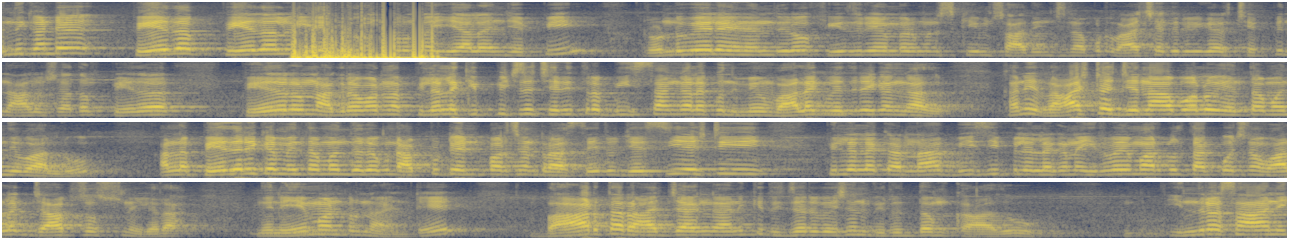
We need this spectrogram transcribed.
ఎందుకంటే పేద పేదలు ఏ కులంలో ఇవ్వాలని చెప్పి రెండు వేల ఎనిమిదిలో ఫీజు రియంబర్మెంట్ స్కీమ్ సాధించినప్పుడు రాజశేఖర రెడ్డి గారు చెప్పి నాలుగు శాతం పేద పేదలను అగ్రవర్ణ పిల్లలకి ఇప్పించిన చరిత్ర బీస్తాంగాలకు ఉంది. మేము వాళ్ళకి వ్యతిరేకం కాదు. కానీ రాష్ట్ర జనాభాలో ఎంతమంది వాళ్ళు అలా పేదరికం ఎంతమంది తెలియకుండా అప్ టు టెన్ పర్సెంట్ రాస్తే ఇటు ఎస్సీ ఎస్టీ పిల్లల కన్నా బీసీ పిల్లల కన్నా ఇరవై మార్కులు తక్కువ వచ్చిన వాళ్ళకి జాబ్స్ వస్తున్నాయి కదా. నేను ఏమంటున్నా అంటే భారత రాజ్యాంగానికి రిజర్వేషన్ విరుద్ధం కాదు. ఇంద్రసాని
